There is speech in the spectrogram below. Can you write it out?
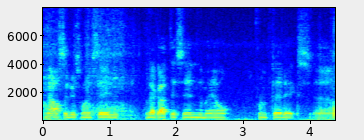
And I also just want to say that when I got this in the mail, from FedEx. Uh,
